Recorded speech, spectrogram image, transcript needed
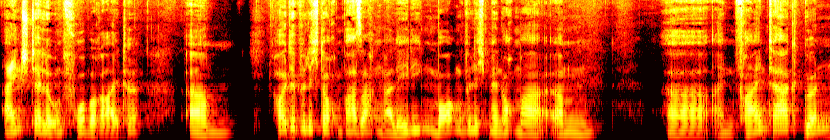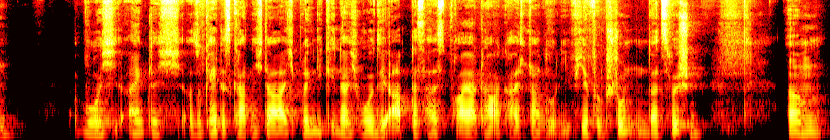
einstelle und vorbereite. Ähm, heute will ich noch ein paar Sachen erledigen. Morgen will ich mir noch mal ähm, äh, einen freien Tag gönnen, wo ich eigentlich, also Kate ist gerade nicht da, ich bringe die Kinder, ich hole sie ab. Das heißt, freier Tag heißt dann so die vier, fünf Stunden dazwischen. Ähm,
